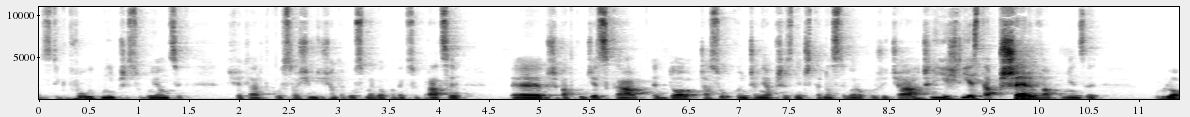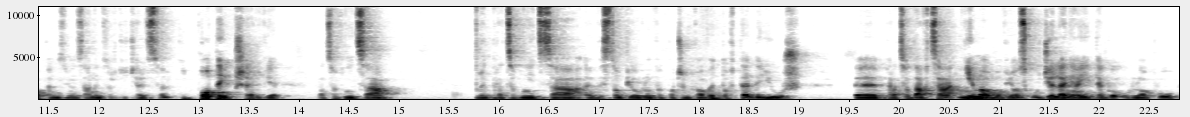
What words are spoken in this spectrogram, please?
z tych dwóch dni przysługujących w świetle artykułu 188 kodeksu pracy e, w przypadku dziecka do czasu ukończenia przez nie 14 roku życia, czyli jeśli jest ta przerwa pomiędzy urlopem związanym z rodzicielstwem i po tej przerwie pracownica, pracownica wystąpi o urlop wypoczynkowy, to wtedy już pracodawca nie ma obowiązku udzielenia jej tego urlopu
